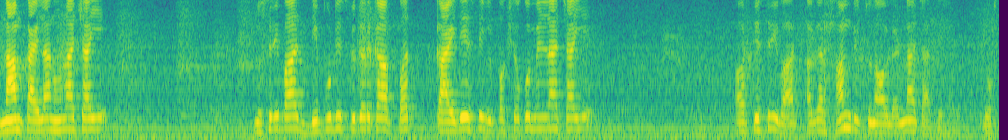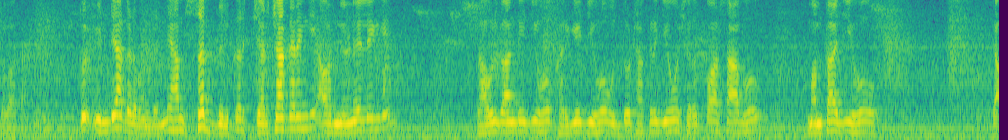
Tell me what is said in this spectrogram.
नाम का ऐलान होना चाहिए। दूसरी बात, डिप्यूटी स्पीकर का पद कायदे से विपक्षों को मिलना चाहिए। और तीसरी बात, अगर हम भी चुनाव लड़ना चाहते हैं लोकसभा का तो इंडिया गठबंधन में हम सब मिलकर चर्चा करेंगे और निर्णय लेंगे। राहुल गांधी जी हो खड़गे जी हो उद्धव ठाकरे जी हो शरद पवार साहब हो ममता जी हो या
